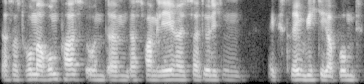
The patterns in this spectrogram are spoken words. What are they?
dass das drumherum passt und ähm, das Familiäre ist natürlich ein extrem wichtiger Punkt.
